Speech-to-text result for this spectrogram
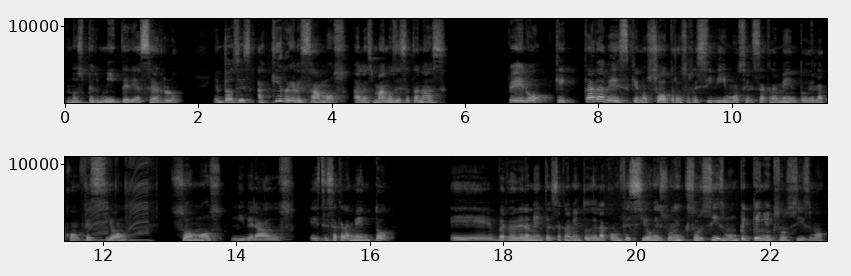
nos permite de hacerlo. Entonces aquí regresamos a las manos de Satanás pero que cada vez que nosotros recibimos el sacramento de la confesión, somos liberados. Este sacramento, eh, verdaderamente el sacramento de la confesión, es un exorcismo, un pequeño exorcismo,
